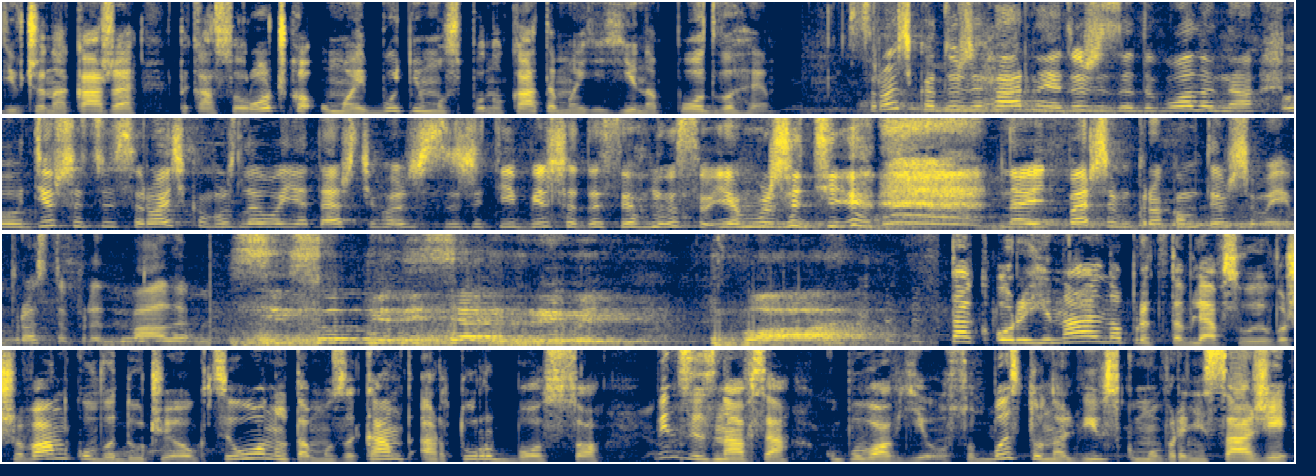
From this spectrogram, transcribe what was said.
Дівчина каже, така сорочка у майбутньому спонукатиме її на подвиги. Сорочка дуже гарна, я дуже задоволена. Одівши цю сорочку, можливо, я теж чогось в житті більше досягну в своєму житті. Навіть першим кроком тим, що ми її просто придбали. 750 гривень два. Так оригінально представляв свою вишиванку ведучий аукціону та музикант Артур Боссо. Він зізнався, купував її особисто на львівському вернісажі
